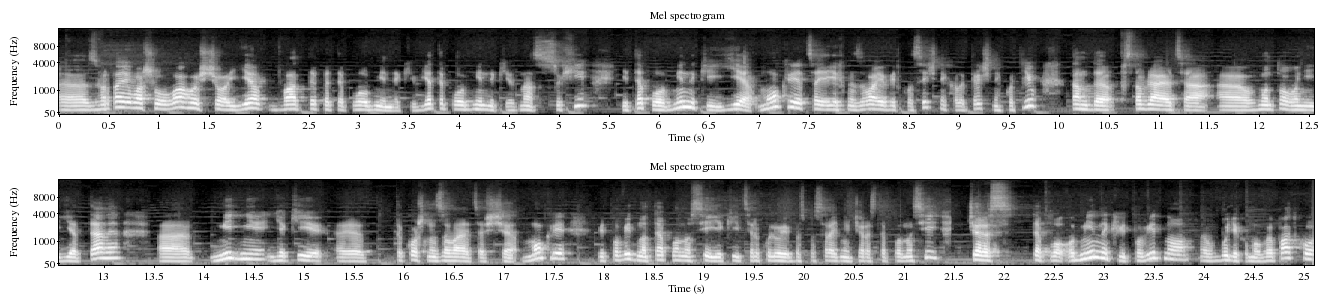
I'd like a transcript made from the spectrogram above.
е, звертаю вашу увагу, що є два типи теплообмінників. Є теплообмінники в нас сухі, і теплообмінники є мокрі. Це я їх називаю від класичних електричних котлів, там, де вставляються е, вмонтовані є тени е, мідні, які також називаються ще мокрі. Відповідно, теплоносій, який циркулює безпосередньо через теплоносій, через теплообмінник, відповідно, в будь-якому випадку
